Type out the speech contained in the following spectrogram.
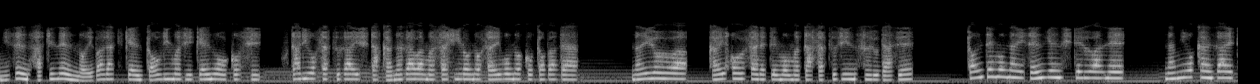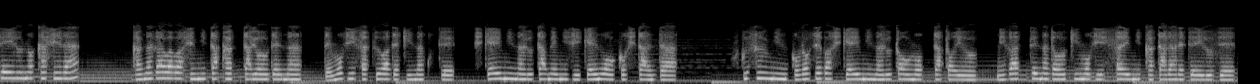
2008年の茨城県通り魔事件を起こし、二人を殺害した神奈川正宏の最後の言葉だ。内容は、解放されてもまた殺人するだぜ。とんでもない宣言してるわね。何を考えているのかしら？神奈川は死にたかったようでな。でも自殺はできなくて、死刑になるために事件を起こしたんだ。複数人殺せば死刑になると思ったという、身勝手な動機も実際に語られているぜ。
